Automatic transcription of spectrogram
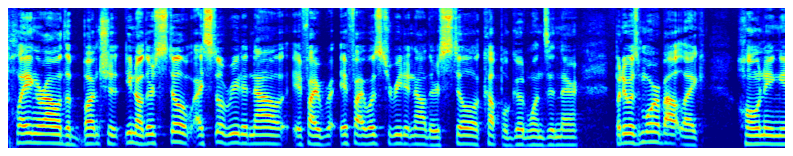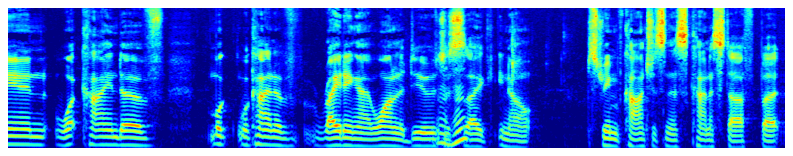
playing around with a bunch of, you know, there's still I still read it now. If I if I was to read it now, there's still a couple good ones in there, but it was more about like honing in what kind of what what kind of writing I wanted to do. It's just mm-hmm. like you know stream of consciousness kind of stuff. But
